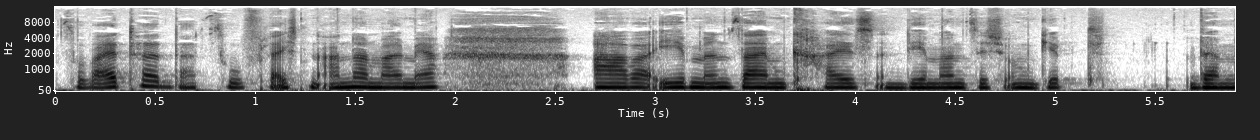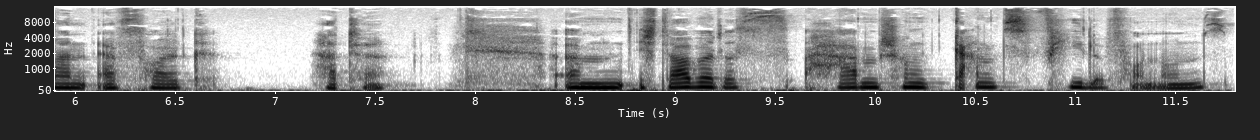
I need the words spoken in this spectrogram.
so weiter. Dazu vielleicht ein andermal mehr. Aber eben in seinem Kreis, in dem man sich umgibt, wenn man Erfolg hatte. Ähm, ich glaube, das haben schon ganz viele von uns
